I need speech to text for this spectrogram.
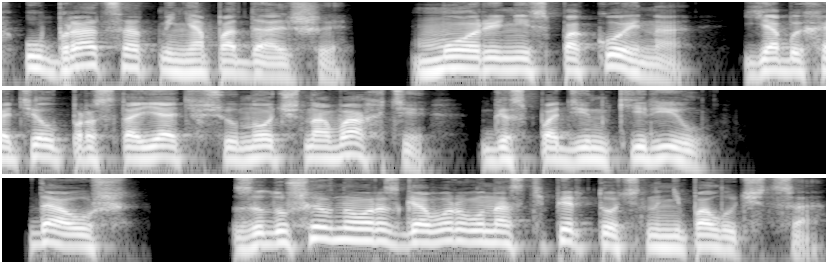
— убраться от меня подальше. Море неспокойно. Я бы хотел простоять всю ночь на вахте, господин Кирилл. Да уж, задушевного разговора у нас теперь точно не получится.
